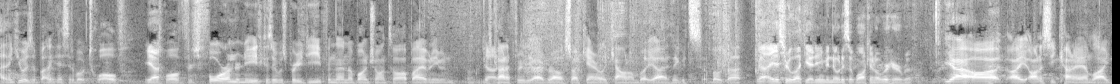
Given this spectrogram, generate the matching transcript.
I think it was. I think they said about twelve. Yeah. Twelve. There's four underneath because it was pretty deep, and then a bunch on top. I haven't even just kind of through the eyebrow, so I can't really count them. But yeah, I think it's about that. Yeah, I guess you're lucky. I didn't even notice it walking over here, but Yeah, uh, I honestly kind of am. Like,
